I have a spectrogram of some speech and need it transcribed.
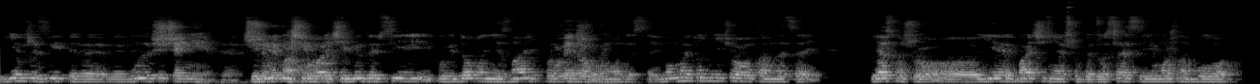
є вже звіти, ви, ви будете Ще ні. чи Ще люди, чи, чи люди всі повідомлені знають про те, що воно десь цей. Ну ми тут нічого там не цей. Ясно, що о, є бачення, щоб до сесії можна було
